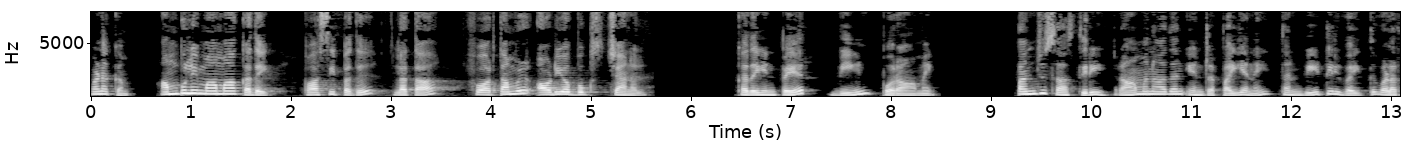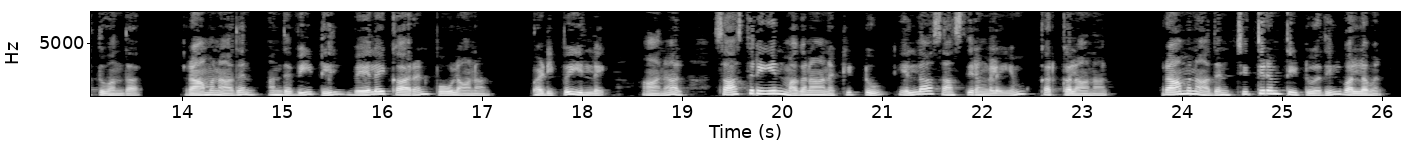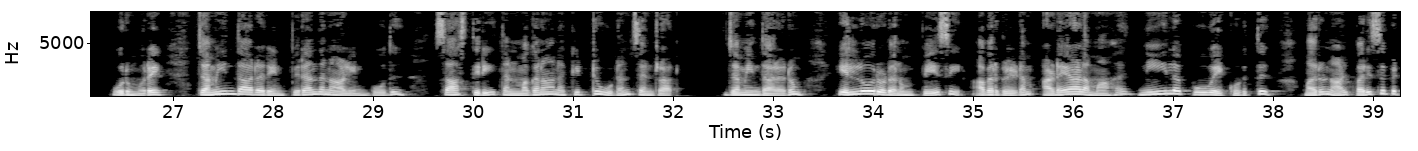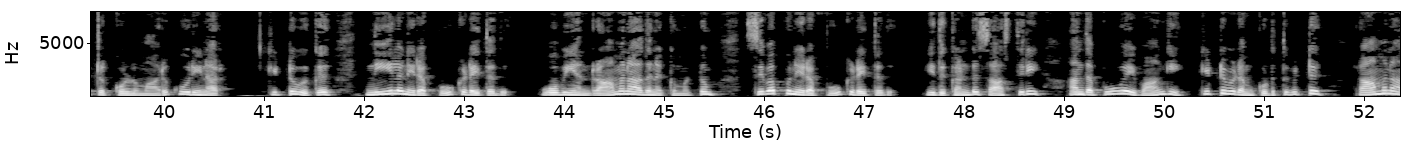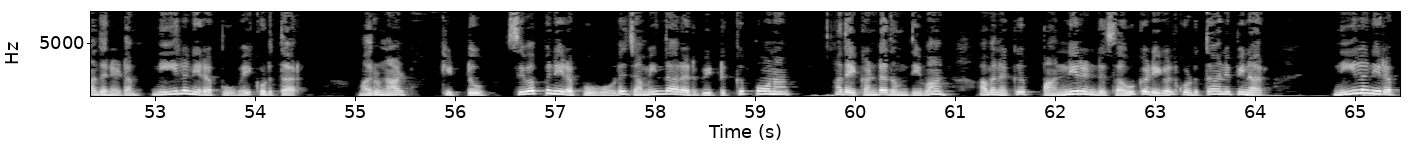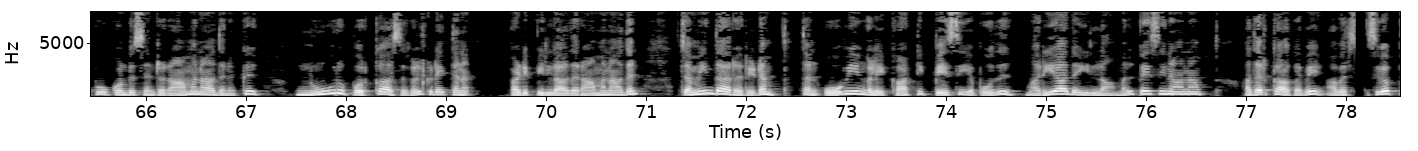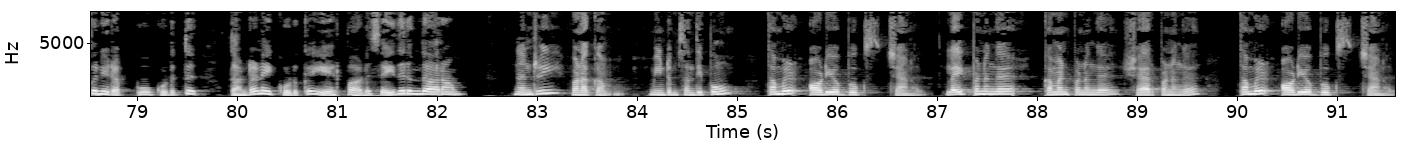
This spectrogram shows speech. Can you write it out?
வணக்கம். அம்புலி மாமா கதை. வாசிப்பது Latha for Tamil audio books channel. கதையின் பெயர் வீண் பொறாமை. பஞ்சு சாஸ்திரி ராமநாதன் என்ற பையனை தன் வீட்டில் வைத்து வளர்த்து வந்தார். ராமநாதன் அந்த வீட்டில் வேலைக்காரன் போலானான் படிப்பு இல்லை. ஆனால் சாஸ்திரியின் மகனான கிட்டு எல்லா சாஸ்திரங்களையும் கற்கலானான். ராமநாதன் சித்திரம் தீட்டுவதில் வல்லவன். ஒருமுறை ஜமீன்தாரரின் பிறந்த நாளின் போது சாஸ்திரி தன் மகனான கிட்டுவுடன் சென்றார். ஜமீன்தாரரும் எல்லோருடனும் பேசி அவர்களிடம் அடையாளமாக நீல பூவை கொடுத்து மறுநாள் பரிசு பெற்றுக் கொள்ளுமாறு கூறினார். கிட்டுவுக்கு நீல நிறப்பூ கிடைத்தது. ஓவியன் ராமநாதனுக்கு மட்டும் சிவப்பு நிறப்பூ கிடைத்தது. இது கண்டு சாஸ்திரி அந்த பூவை வாங்கி கிட்டுவிடம் கொடுத்துவிட்டு ராமநாதனிடம் நீல நிற பூவை கொடுத்தார். மறுநாள் கிட்டு சிவப்பு நிற பூவோடு ஜமீன்தாரர் வீட்டுக்கு போனான். அதை கண்டதும் திவான் அவனுக்கு பன்னிரண்டு சவுக்கடிகள் கொடுத்து அனுப்பினார். நீல நிற பூ கொண்டு சென்ற ராமநாதனுக்கு நூறு பொற்காசுகள் கிடைத்தன. படிப்பில்லாத ராமநாதன் ஜமீன்தாரரிடம் தன் ஓவியங்களை காட்டி பேசிய போது மரியாதை இல்லாமல் பேசினானாம். அதற்காகவே அவர் சிவப்பு நிற பூ கொடுத்து தண்டனை கொடுக்க ஏற்பாடு செய்திருந்தாராம். நன்றி வணக்கம். மீண்டும் சந்திப்போம். Tamil audio books channel like பண்ணுங்க கமெண்ட் பண்ணுங்க ஷேர் பண்ணுங்க. Tamil audio books channel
